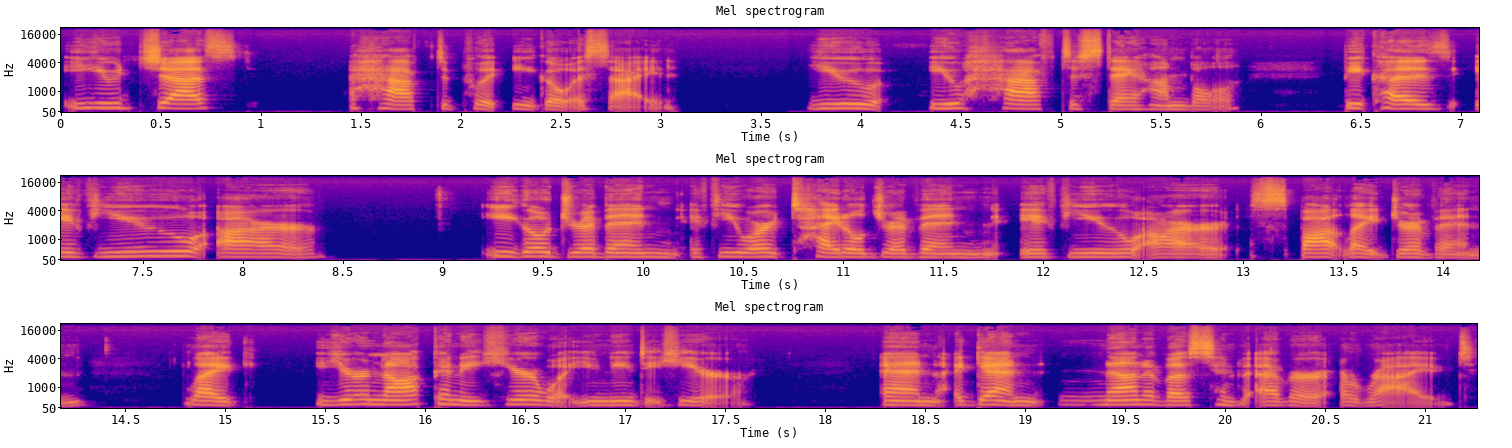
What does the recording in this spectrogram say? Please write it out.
you just have to put ego aside. You you have to stay humble because if you are ego driven, if you are title driven, if you are spotlight driven, like you're not going to hear what you need to hear. And again, none of us have ever arrived.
